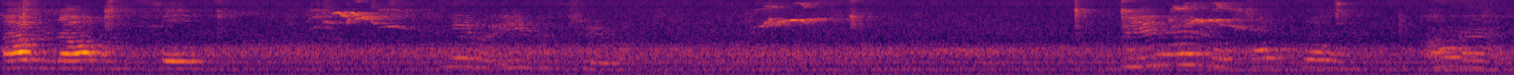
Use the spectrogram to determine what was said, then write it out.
I'm not. I'm full. But even two. Do you have a popcorn? Uh,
